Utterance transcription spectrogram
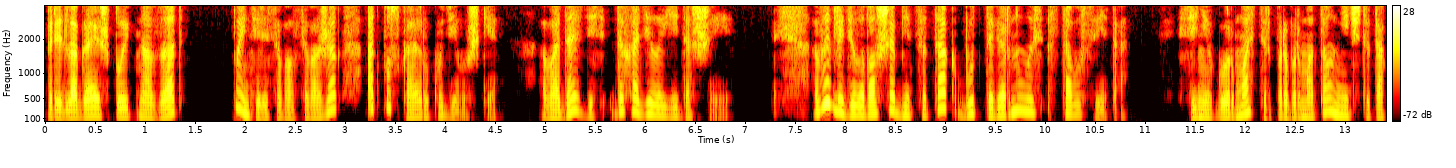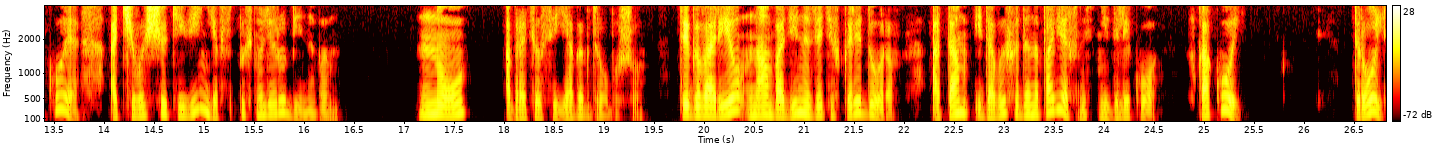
«Предлагаешь плыть назад?» — поинтересовался вожак, отпуская руку девушки. Вода здесь доходила ей до шеи. Выглядела волшебница так, будто вернулась с того света. Синих гор мастер пробормотал нечто такое, отчего щеки Винья вспыхнули рубиновым. «Ну?» — обратился Яга к Дробушу. Ты говорил нам в один из этих коридоров, а там и до выхода на поверхность недалеко. В какой? Тролль,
